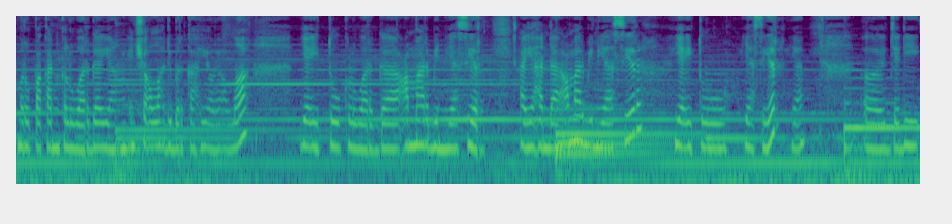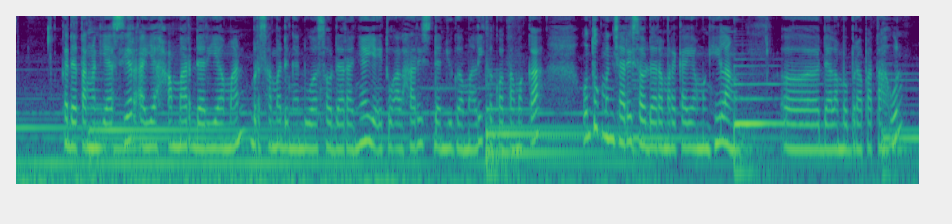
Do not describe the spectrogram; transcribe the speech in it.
merupakan keluarga yang insya Allah diberkahi oleh Allah yaitu keluarga Ammar bin Yasir. Ayahanda Ammar bin Yasir yaitu Yasir ya. Uh, jadi kedatangan Yasir ayah Ammar dari Yaman bersama dengan dua saudaranya yaitu Al Haris dan juga Malik ke kota Mekah untuk mencari saudara mereka yang menghilang uh, dalam beberapa tahun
